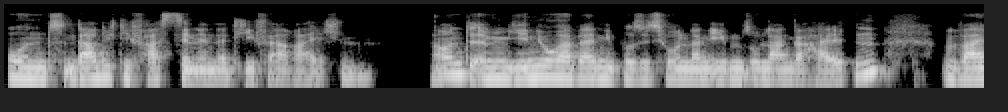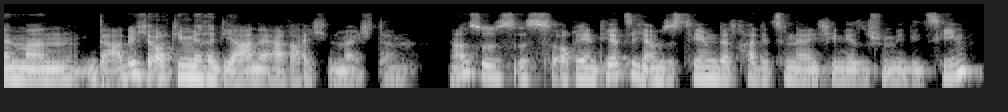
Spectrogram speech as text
und dadurch die Faszien in der Tiefe erreichen. Ja, und im Yin-Yoga werden die Positionen dann eben so lang gehalten, weil man dadurch auch die Meridiane erreichen möchte. Also es, es orientiert sich am System der traditionellen chinesischen Medizin.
